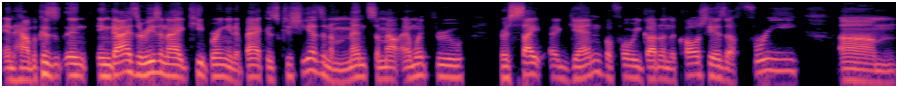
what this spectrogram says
and how. Because in, in guys, the reason I keep bringing it back is because she has an immense amount. I went through her site again before we got on the call. She has a free. um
